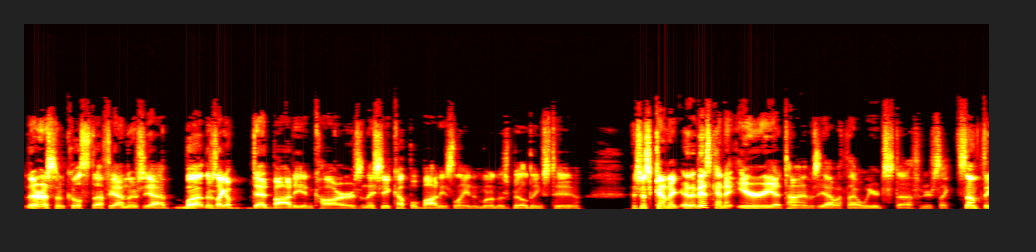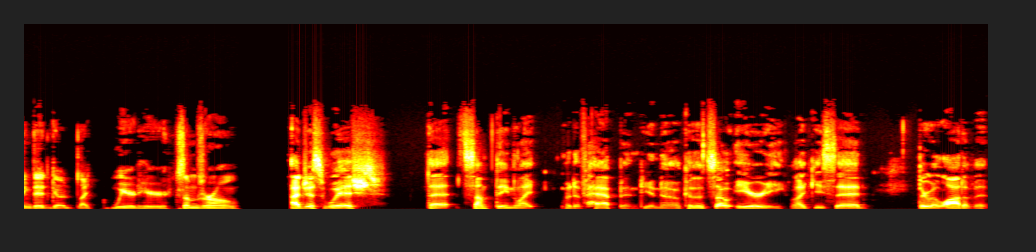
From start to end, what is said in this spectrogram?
there is some cool stuff. Yeah, and there's yeah, but there's like a dead body in cars, and they see a couple bodies laying in one of those buildings too. It's just kind of, and it is kind of eerie at times. Yeah, with that weird stuff, and it's like something did go like weird here. Something's wrong. I just wish that something like would have happened, you know, because it's so eerie, like you said, through a lot of it.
